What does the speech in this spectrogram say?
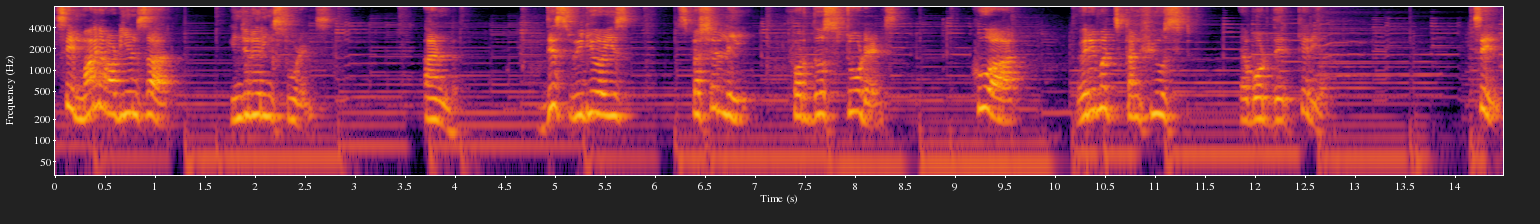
See, my audience are engineering students, and this video is specially for those students who are very much confused about their career. See,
